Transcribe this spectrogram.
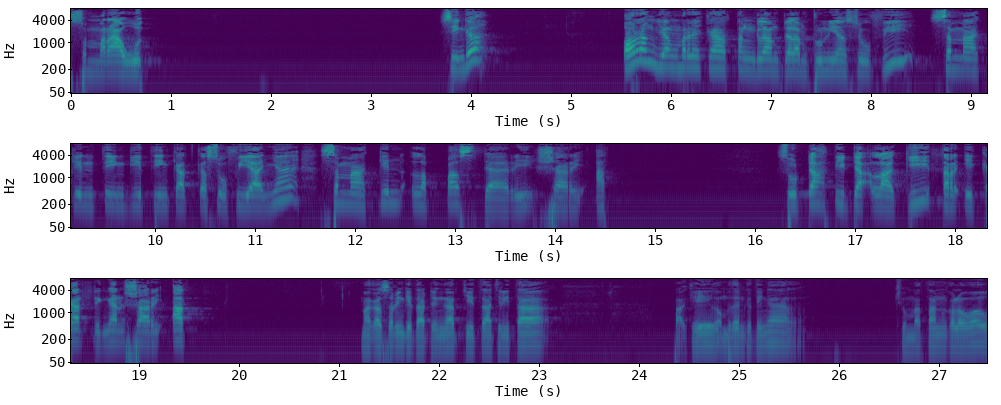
semerawut. Sehingga Orang yang mereka tenggelam dalam dunia sufi, semakin tinggi tingkat kesufiannya, semakin lepas dari syariat. Sudah tidak lagi terikat dengan syariat. Maka sering kita dengar cerita-cerita, Pak Kiai kemudian ketinggal. Jumatan kalau wow,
